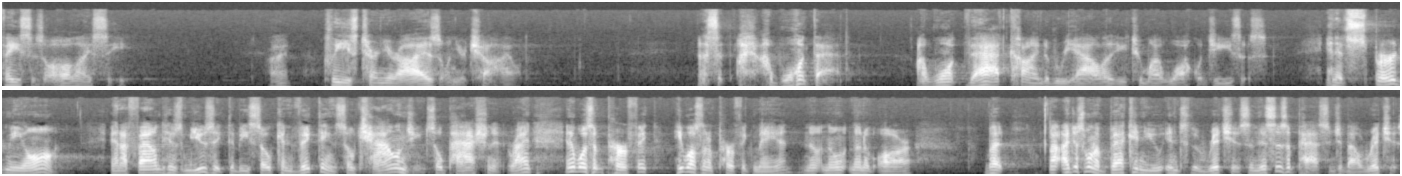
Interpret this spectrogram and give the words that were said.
face is all I see. Right? Please turn your eyes on your child. And I said, I, I want that. I want that kind of reality to my walk with Jesus. And it spurred me on. And I found his music to be so convicting, so challenging, so passionate, right? And it wasn't perfect. He wasn't a perfect man. No, no, none of are. But I just want to beckon you into the riches. And this is a passage about riches.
